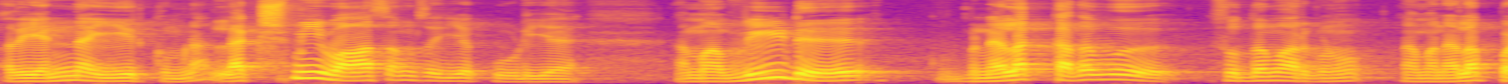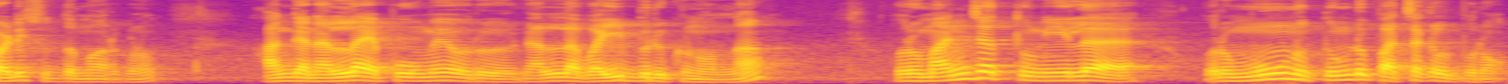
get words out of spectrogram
அது என்ன ஈர்க்கும்னா லக்ஷ்மி வாசம் செய்யக்கூடிய நம்ம வீடு நிலக்கதவு சுத்தமாக இருக்கணும் நம்ம நிலப்படி சுத்தமாக இருக்கணும். அங்கே நல்லா எப்போவுமே ஒரு நல்ல வைப் இருக்கணும்னா ஒரு மஞ்சள் துணியில் ஒரு மூணு துண்டு பச்சைக்கல் புறம்.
